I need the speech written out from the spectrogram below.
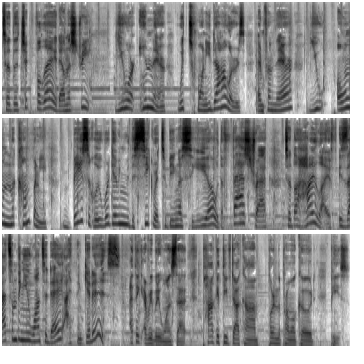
to the Chick fil A down the street. You are in there with $20. And from there, you own the company. Basically, we're giving you the secret to being a CEO, the fast track to the high life. Is that something you want today? I think it is. I think everybody wants that. PocketThief.com, put in the promo code. Peace.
